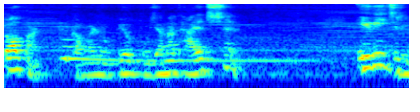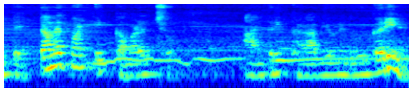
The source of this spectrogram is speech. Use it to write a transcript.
તો પણ કમળનો ઉપયોગ પૂજામાં થાય જ છે ને? એવી જ રીતે તમે પણ એક કમળ જ છો. આંતરિક ખરાબીઓને દૂર કરીને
